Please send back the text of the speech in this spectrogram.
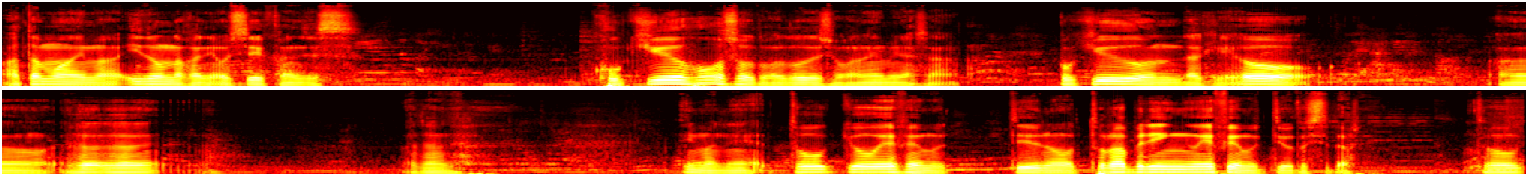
頭は今井戸の中に落ちていく感じです。呼吸放送とかどうでしょうかね皆さん。呼吸音だけをあのあダメだ。今ね東京 FM っていうのをトラベリング FM って言おうとしてた東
